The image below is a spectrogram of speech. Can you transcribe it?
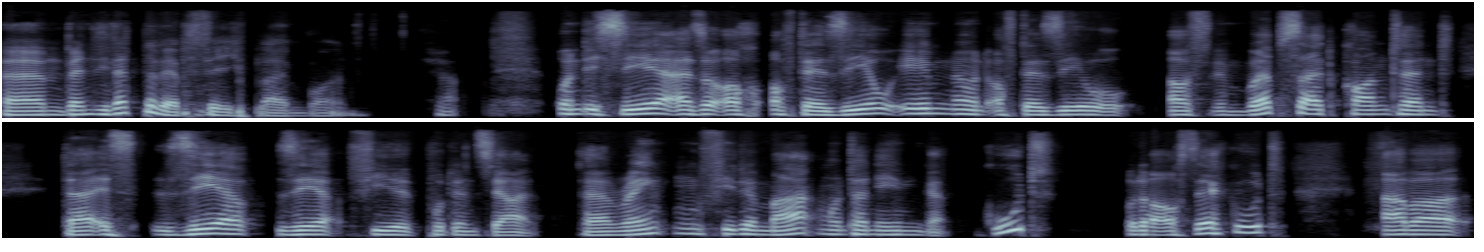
ähm, wenn sie wettbewerbsfähig bleiben wollen. Ja. Und ich sehe also auch auf der SEO-Ebene und auf der SEO, auf dem Website-Content, da ist sehr, sehr viel Potenzial. Da ranken viele Markenunternehmen gut oder auch sehr gut, aber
